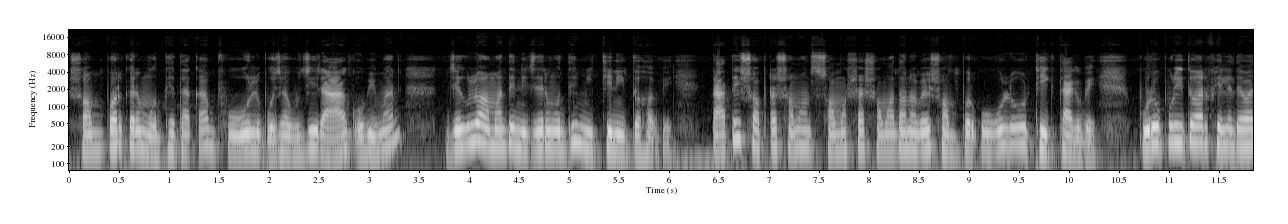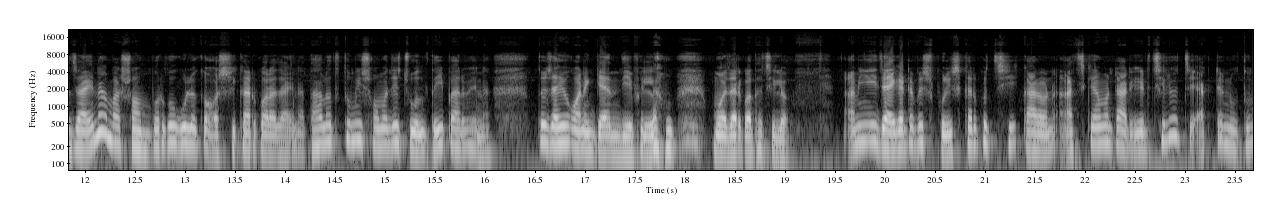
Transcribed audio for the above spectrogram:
সম্পর্কের মধ্যে থাকা ভুল, বোঝাবুঝি, রাগ, অভিমান, যেগুলো আমাদের নিজেদের মধ্যে মিটিয়ে নিতে হবে। তাতেই সবটা সমা- সমস্যার সমাধান হবে, সম্পর্কগুলোও ঠিক থাকবে। পুরোপুরি তো আর ফেলে দেওয়া যায় না বা সম্পর্কগুলোকে অস্বীকার করা যায় না। তাহলে তো তুমি সমাজে চলতেই পারবে না। তো যাই হোক, অনেক জ্ঞান দিয়ে ফেললাম। মজার কথা ছিল। আমি এই জায়গাটা বেশ পরিষ্কার করছি, কারণ আজকে আমার টার্গেট ছিল যে একটা নতুন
